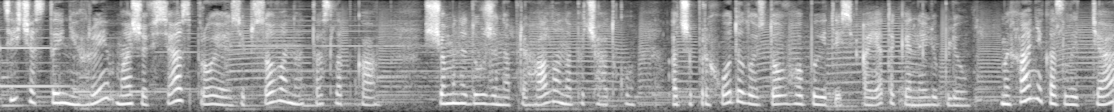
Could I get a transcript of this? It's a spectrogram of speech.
В цій частині гри майже вся зброя зіпсована та слабка, що мене дуже напрягало на початку, адже приходилось довго битись, а я таке не люблю. Механіка злиття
